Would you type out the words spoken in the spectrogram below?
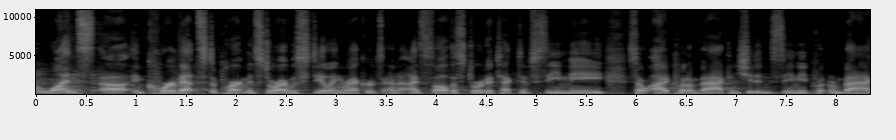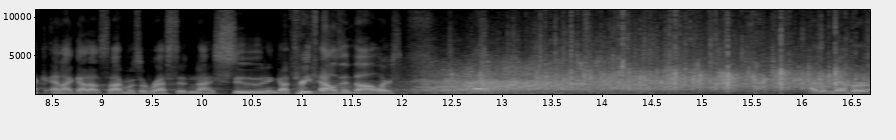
Once uh, in Korvette's department store, I was stealing records and I saw the store detective see me, so I put them back and she didn't see me put them back. And I got outside and was arrested and I sued and got $3,000. I remember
